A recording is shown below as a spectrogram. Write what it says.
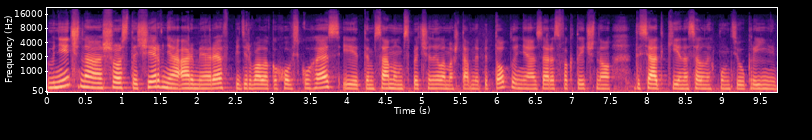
В ніч на 6 червня армія РФ підірвала Каховську ГЕС і тим самим спричинила масштабне підтоплення. Зараз фактично десятки населених пунктів України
